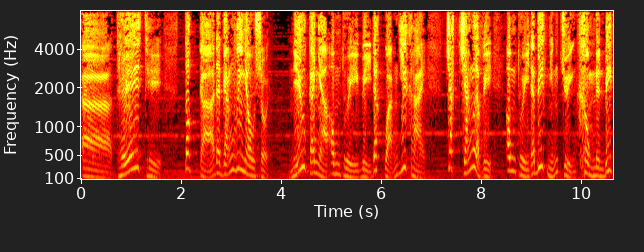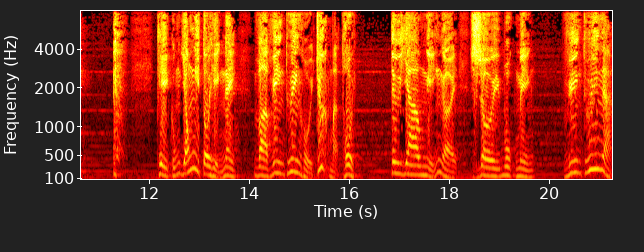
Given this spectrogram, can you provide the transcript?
À thế thì Tất cả đã gắn với nhau rồi. Nếu cả nhà ông Thụy bị đắc quản giết hại, Chắc chắn là vì Ông Thụy đã biết những chuyện không nên biết. Thì cũng giống như tôi hiện nay, Và viên thuyên hồi trước mà thôi. Tư Giao nghĩ ngợi, Rồi buộc miệng. Viên Thuyên à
